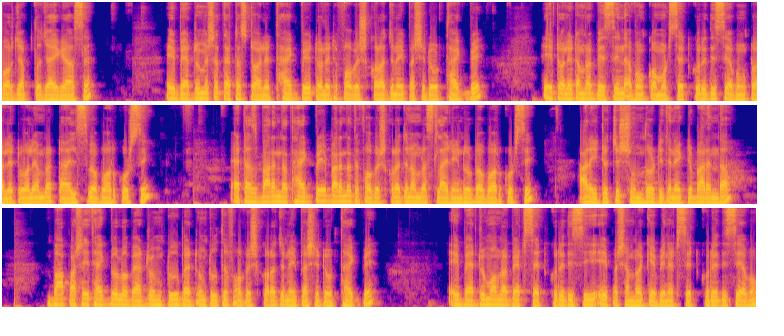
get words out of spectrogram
পর্যাপ্ত জায়গা আছে। এই বেডরুমের সাথে একটা টয়লেট থাকবে। টয়লেটে প্রবেশ করার জন্য এই পাশে ডোর থাকবে। এই টয়লেট আমরা বেসিন এবং কমোড সেট করে দিছি এবং টয়লেট ওয়ালে আমরা টাইলস ব্যবহার করছি। অ্যাটাচ বারান্দা থাকবে। বারান্দাতে প্রবেশ করার জন্য আমরা স্লাইডিং ডোর ব্যবহার করছি। আর এইটা হচ্ছে সুন্দর ডিজাইনের একটি বারান্দা। বা পাশেই থাকবে হলো বেডরুম টু। বেডরুম টুতে প্রবেশ করার জন্য এই পাশে ডোর থাকবে। এই বেডরুম আমরা বেড সেট করে দিছি। এই পাশে আমরা ক্যাবিনেট সেট করে দিছি এবং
